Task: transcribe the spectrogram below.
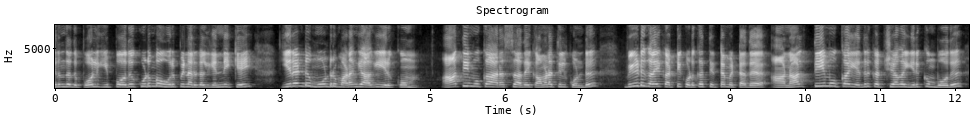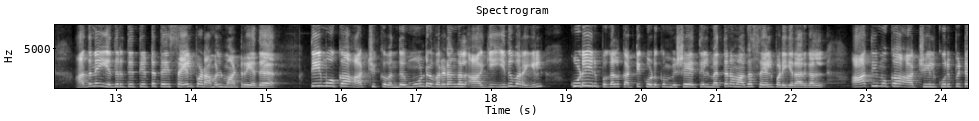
இருந்தது போல் இப்போது குடும்ப உறுப்பினர்கள் எண்ணிக்கை இரண்டு மூன்று மடங்காகி இருக்கும். அதிமுக அரசு அதை கவனத்தில் கொண்டு வீடுகளை கட்டி கொடுக்க திட்டமிட்டது. ஆனால் திமுக எதிர்க்கட்சியாக இருக்கும்போது அதனை எதிர்த்து திட்டத்தை செயல்படாமல் மாற்றியது. திமுக ஆட்சிக்கு வந்து மூன்று வருடங்கள் ஆகி இதுவரையில் குடியிருப்புகள் கட்டி கொடுக்கும் விஷயத்தில் மெத்தனமாக செயல்படுகிறார்கள். அதிமுக ஆட்சியில் குறிப்பிட்ட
